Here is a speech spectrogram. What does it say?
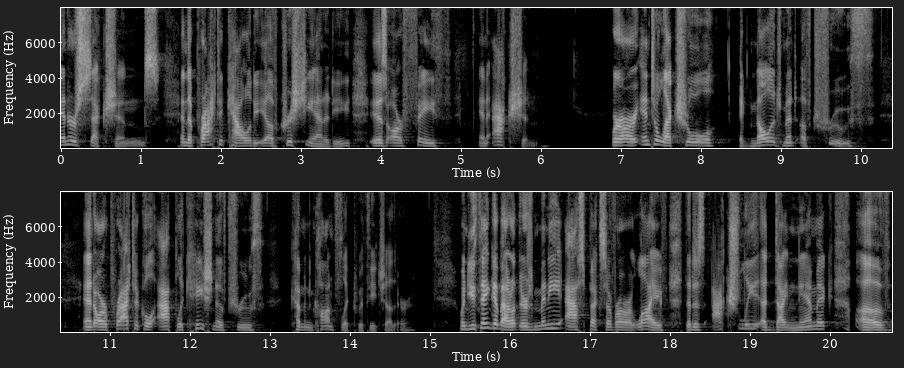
intersections in the practicality of Christianity is our faith and action, where our intellectual acknowledgement of truth and our practical application of truth come in conflict with each other. When you think about it, there's many aspects of our life that is actually a dynamic of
